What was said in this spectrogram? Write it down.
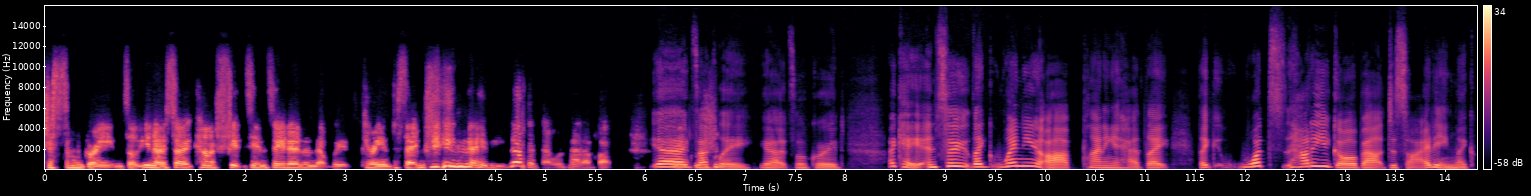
just some greens, or you know, so it kind of fits in, so you don't end up with three of the same thing. Maybe not that that would matter, but Yeah, exactly. Yeah, it's all good. Okay, and so like when you are planning ahead, like like what's how do you go about deciding? Like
